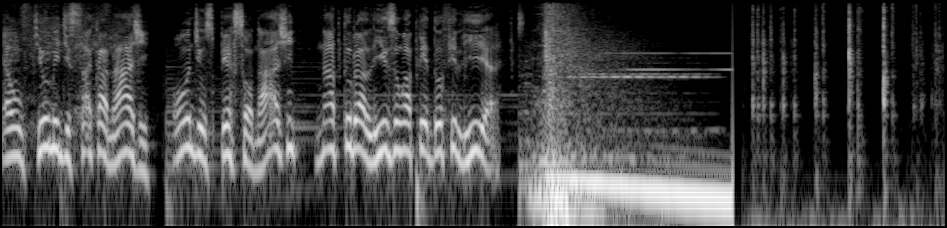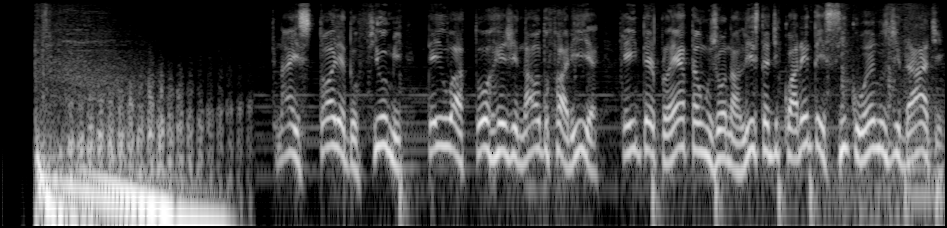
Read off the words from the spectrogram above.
é um filme de sacanagem, onde os personagens naturalizam a pedofilia. Na história do filme tem o ator Reginaldo Faria, que interpreta um jornalista de 45 anos de idade,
